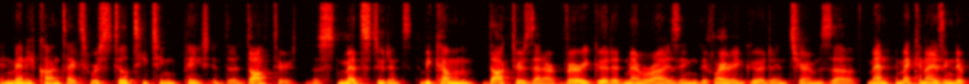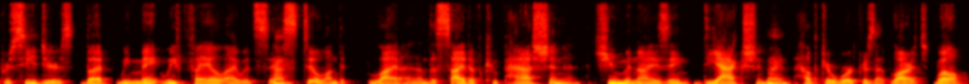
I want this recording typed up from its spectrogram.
In many contexts, we're still teaching patient, uh, doctors, uh, med students to become doctors that are very good at memorizing. They're very good in terms of me- mechanizing their procedures. But we may, we fail, I would say, hmm. still on the on the side of compassion and humanizing the action right. of healthcare workers at large. Well,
